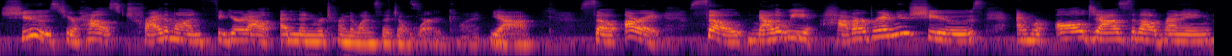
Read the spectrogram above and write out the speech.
shoes to your house try them on figure it out and then return the ones that don't That's work point. yeah. So, all right. So, now that we have our brand new shoes and we're all jazzed about running,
